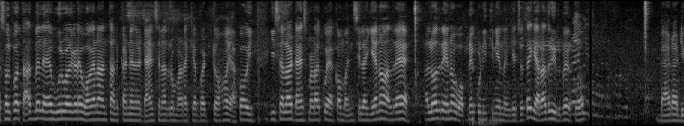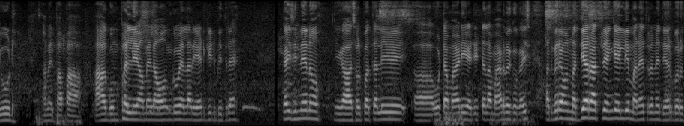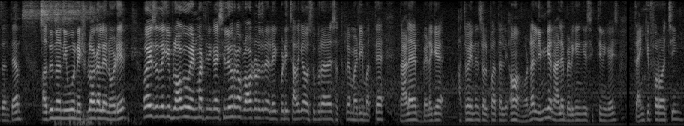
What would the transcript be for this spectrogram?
ಸ್ವಲ್ಪ ಹೊತ್ತು ಆದಮೇಲೆ ಊರ ಒಳಗಡೆ ಹೋಗೋಣ ಅಂತ ಅನ್ಕೊಂಡೆ. ಅಂದರೆ ಡ್ಯಾನ್ಸ್ ಏನಾದರೂ ಮಾಡೋಕ್ಕೆ ಬಟ್ ಹಾಂ ಯಾಕೋ ಈ- ಸಲ ಡ್ಯಾನ್ಸ್ ಮಾಡೋಕ್ಕೂ ಯಾಕೋ ಮನ್ಸಿಲ್ಲ. ಏನೋ ಅಂದರೆ ಅಲ್ಲೋದ್ರೆ ಏನೋ ಒಬ್ಬನೇ ಕುಣಿತೀನಿ ನಂಗೆ ಜೊತೆಗೆ ಯಾರಾದರೂ ಇರಬೇಕು. ಬೇಡ ಡ್ಯೂಡ್ ಆಮೇಲೆ ಪಾಪ ಆ ಗುಂಪಲ್ಲಿ, ಆಮೇಲೆ ಅವಂಗೂ ಎಲ್ಲ ರೇಟ್ ಗಿಟ್ ಬಿದ್ರೆ. ಗೈಸ್ ಇನ್ನೇನು? ಈಗ ಸ್ವಲ್ಪ ಹೊತ್ತಲ್ಲಿ ಊಟ ಮಾಡಿ ಎಡಿಟ್ ಎಲ್ಲ ಮಾಡಬೇಕು ಗೈಸ್ ಅದು ಬೇರೆ ಒಂದು ಮಧ್ಯರಾತ್ರಿ ಹಂಗೆ ಇಲ್ಲಿ ಮನೆ ಹತ್ರನೇ ದೇವ್ರು ಬರುತ್ತಂತೆ. ಅದನ್ನು ನೀವು ನೆಕ್ಸ್ಟ್ ಬ್ಲಾಗಲ್ಲೇ ನೋಡಿ. ಗೈಸ್ ಅಲ್ಲಿಗೆ ಬ್ಲಾಗು ಎಂಡ್ ಮಾಡ್ತೀನಿ ಗೈಸ್ ಇಲ್ಲಿವರೆಗೆ ಬ್ಲಾಗ್ ನೋಡಿದ್ರೆ ಲೈಕ್ ಬಿಡಿ, ಚಾಲಗೆ ಹೊಸಬ್ರೆ ಸಬ್ಸ್ಕ್ರೈಬ್ ಮಾಡಿ. ಮತ್ತು ನಾಳೆ ಬೆಳಗ್ಗೆ, ಅಥವಾ ಇನ್ನೊಂದು ಸ್ವಲ್ಪ ಹೊತ್ತಲ್ಲಿ, ಹಾಂ, ಒಟ್ನಲ್ಲಿ ನಿಮಗೆ ನಾಳೆ ಬೆಳಗ್ಗೆ ಸಿಗ್ತೀನಿ guys thank you for watching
